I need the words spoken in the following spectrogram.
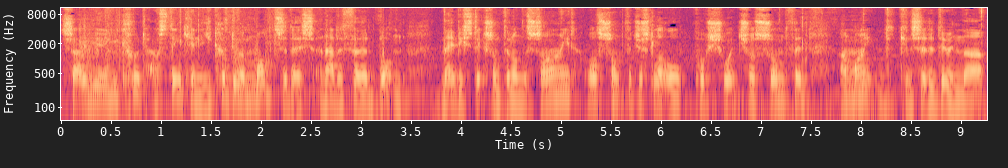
so you, you, could, I was thinking, you could do a mod to this and add a third button. Maybe stick something on the side or something, just a little push switch or something. I might consider doing that.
